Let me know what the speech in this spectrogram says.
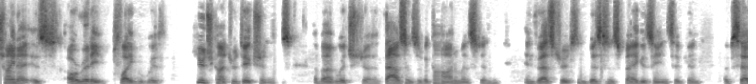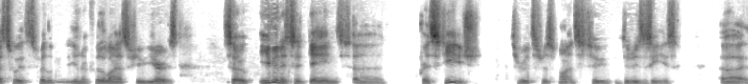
China is already plagued with huge contradictions about which uh, thousands of economists and investors and business magazines have been obsessed with for the you know for the last few years. So even as it gains uh, prestige through its response to the disease, uh,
